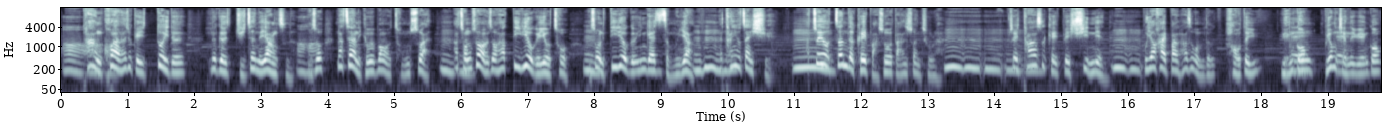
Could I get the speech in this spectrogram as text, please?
哦，他很快，他就可以对的那个矩阵的样子。我说，那这样你可不可以帮我重算？嗯，他重算完之后，他第六个又错。我说你第六个应该是怎么样？他又在学。嗯，最后真的可以把所有答案算出来。嗯嗯嗯，所以他是可以被训练的。嗯嗯，不要害怕，他是我们的好的员工不用钱的员工，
